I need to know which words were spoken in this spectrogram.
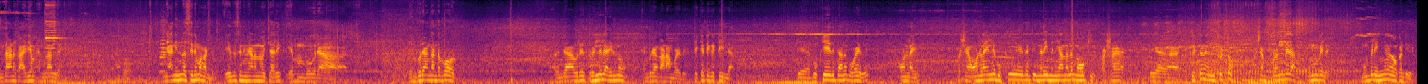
എന്താണ് കാര്യം എന്നല്ലേ? അപ്പോൾ ഞാൻ ഇന്ന് സിനിമ കണ്ടു. ഏത് സിനിമയാണെന്ന് വെച്ചാൽ എമ്പുരാൻ. എമ്പുരാൻ കണ്ടപ്പോൾ അതിന്റെ ആ ഒരു ത്രില്ലിലായിരുന്നു എമ്പുരാൻ കാണാൻ പോയത്. ടിക്കറ്റ് കിട്ടിയില്ല. ബുക്ക് ചെയ്തിട്ടാണ് പോയത് ഓൺലൈൻ. പക്ഷേ ഓൺലൈനിൽ ബുക്ക് ചെയ്തിട്ട് ഇന്നലെയും മിനിയാന്നെല്ലാം നോക്കി. പക്ഷേ കിട്ടുന്ന കിട്ടും. പക്ഷേ ഫ്രണ്ടിലാണ് മുമ്പിൽ മുമ്പിൽ ഇങ്ങനെ നോക്കേണ്ടി വരും.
